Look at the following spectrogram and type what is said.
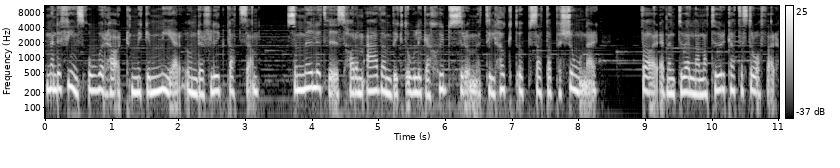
Men det finns oerhört mycket mer under flygplatsen så möjligtvis har de även byggt olika skyddsrum till högt uppsatta personer för eventuella naturkatastrofer.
